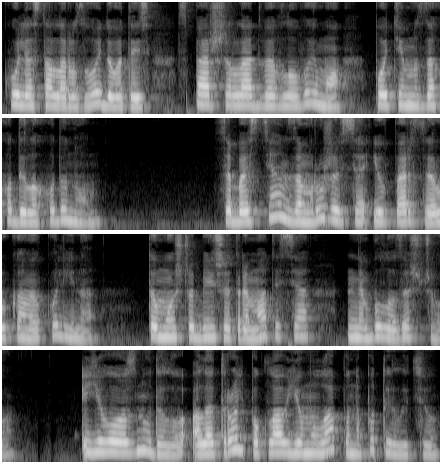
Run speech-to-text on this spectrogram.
Куля стала розгойдуватись, спершу ледве вловимо, потім заходила ходуном. Себастьян замружився і вперся руками в коліна, тому що більше триматися не було за що. Його знудило, але троль поклав йому лапу на потилицю,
